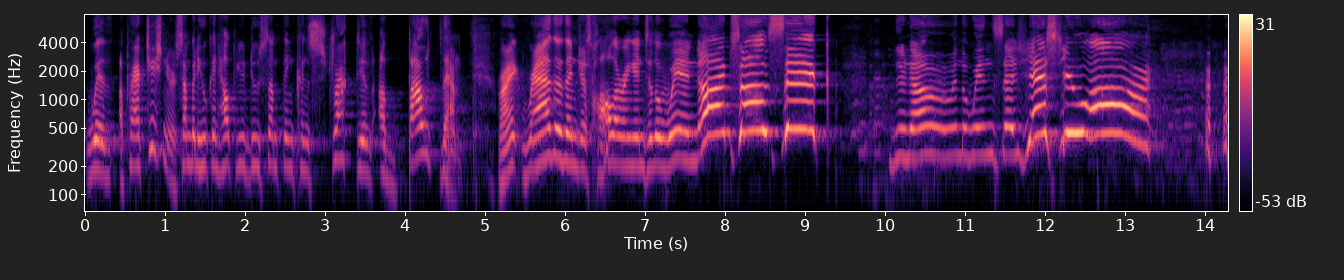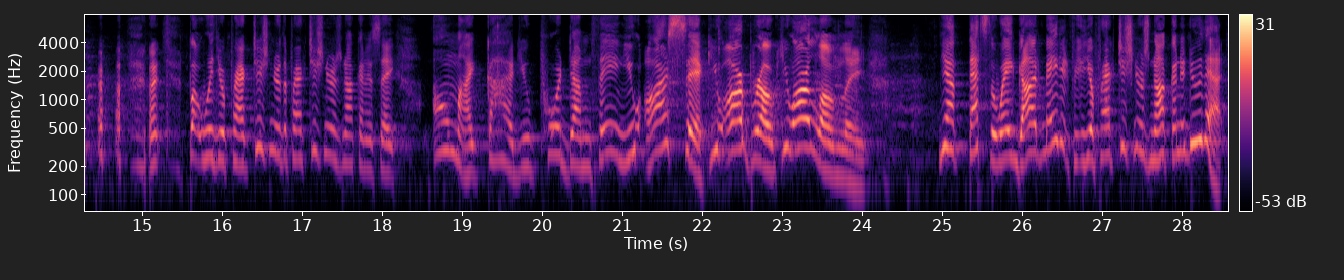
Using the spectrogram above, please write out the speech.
with a practitioner, somebody who can help you do something constructive about them, right? Rather than just hollering into the wind, I'm so sick, you know, and the wind says, Yes, you are. right? But with your practitioner, the practitioner is not going to say, Oh my God, you poor dumb thing. You are sick. You are broke. You are lonely. Yeah, that's the way God made it for you. Your practitioner is not going to do that.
